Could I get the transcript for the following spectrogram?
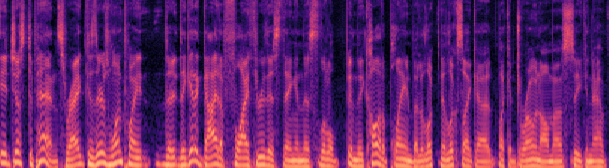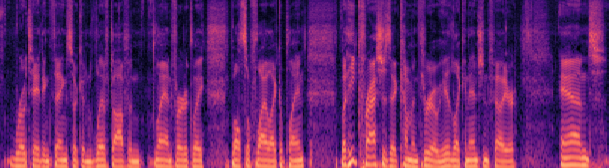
it just depends, right? Because there's one point they, get a guy to fly through this thing in this little, and they call it a plane, but it look it looks like a like a drone almost. So you can have rotating things, so it can lift off and land vertically, but also fly like a plane. But he crashes it coming through. He had like an engine failure, and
